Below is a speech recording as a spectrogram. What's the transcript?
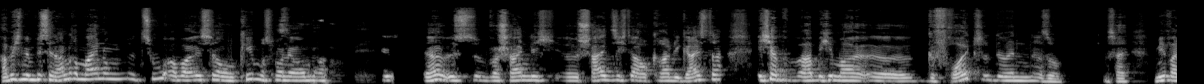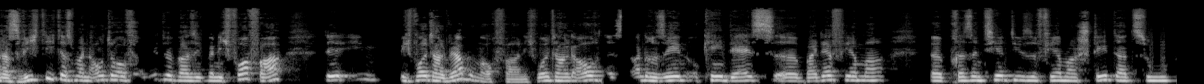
Habe ich eine bisschen andere Meinung dazu, aber ist ja okay, muss man ja auch mal. Ja, ist wahrscheinlich äh, scheiden sich da auch gerade die Geister. Ich habe hab mich immer äh, gefreut, wenn also das heißt, mir war das wichtig, dass mein Auto auf wird, weil ich, wenn ich vorfahre, ich wollte halt Werbung auch fahren. Ich wollte halt auch, dass andere sehen, okay, der ist äh, bei der Firma, äh, präsentiert diese Firma, steht dazu.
